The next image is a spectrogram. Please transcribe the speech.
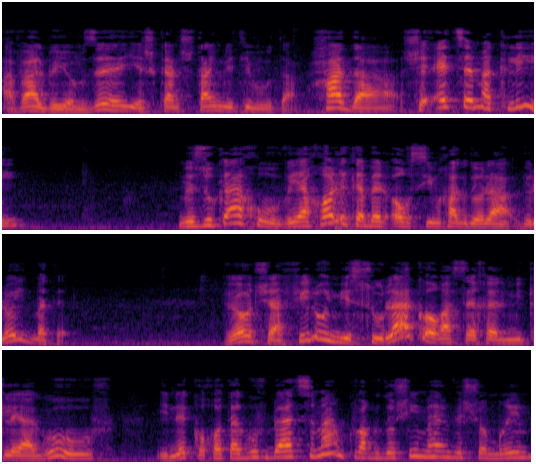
אבל ביום זה יש כאן שתיים נתיבותה. חדה, שעצם הכלי מזוכח הוא ויכול לקבל אור שמחה גדולה ולא יתבטל. ועוד שאפילו אם יסולק אור השכל מכלי הגוף, הנה כוחות הגוף בעצמם כבר קדושים הם ושומרים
